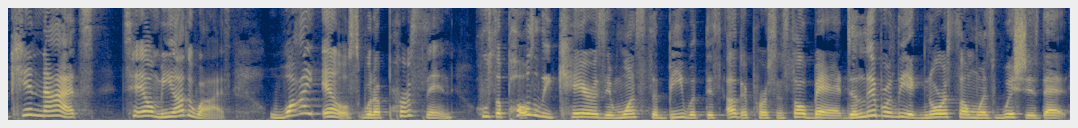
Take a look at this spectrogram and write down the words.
cannot tell me otherwise. Why else would a person who supposedly cares and wants to be with this other person so bad deliberately ignore someone's wishes that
